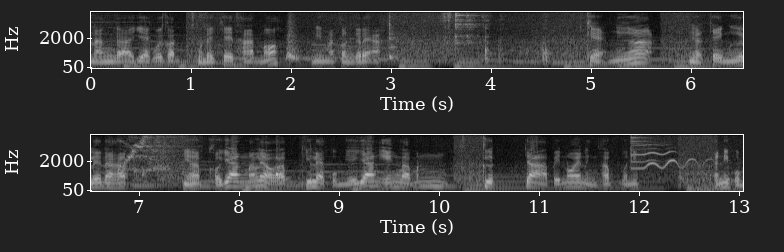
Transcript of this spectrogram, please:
หนังก็แยกไว้ก่อนผมได้ใจทานเนาะนี่มาก่อนก็ได้อะแกะเนื้ออย่าใจมือเลยนะครับนี่ครับเขาย่างมาแล้วครับ ที่แรกผมจะย่างเองล่ะมันกึดจ้าไปหน้อยหนึ่งครับ วันนี้ อันนี้ผม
